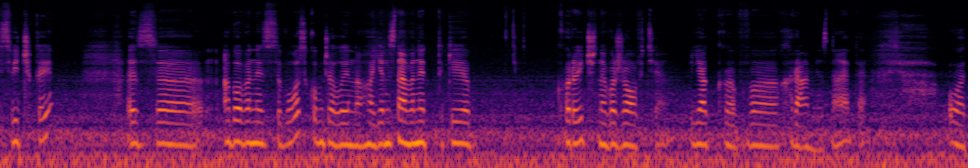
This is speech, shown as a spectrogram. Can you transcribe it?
свічки. З, або вони з воску бджолиного. Я не знаю, вони такі коричнево-жовті, як в храмі, знаєте. От.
